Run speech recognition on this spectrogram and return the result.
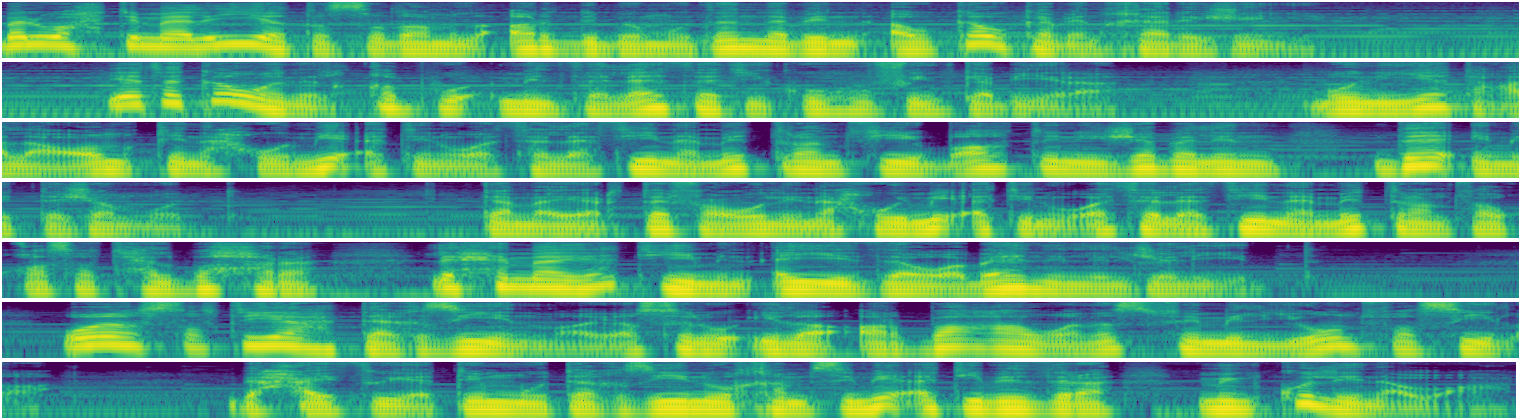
بل واحتمالية اصطدام الأرض بمذنب أو كوكب خارجي. يتكون القبو من ثلاثة كهوف كبيرة بنيت على عمق نحو 130 مترا في باطن جبل دائم التجمد كما يرتفع لنحو 130 مترا فوق سطح البحر لحمايته من أي ذوبان للجليد ويستطيع تخزين ما يصل إلى 4.5 مليون فصيلة بحيث يتم تخزين 500 بذرة من كل نوع.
